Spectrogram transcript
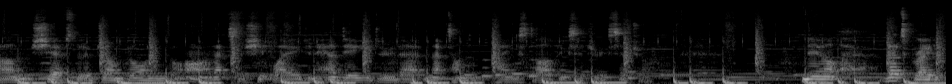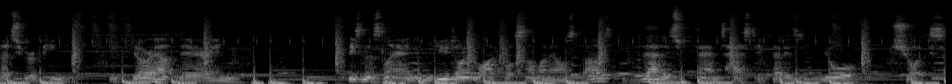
Um, chefs that have jumped on and gone, oh, that's a shit wage, and how dare you do that, and that's underpaying staff, etc., etc. Now, that's great if that's your opinion if you're out there in business land and you don't like what someone else does, that is fantastic. That is your choice.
